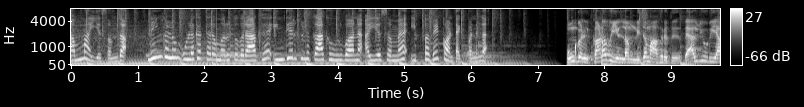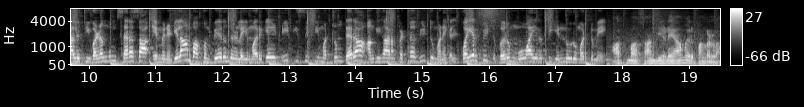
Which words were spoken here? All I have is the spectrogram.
நம்ம ஐஎஸ்எம் தான். நீங்களும் உலகத்தர மருத்துவராக இந்தியர்களுக்காக உருவான ஐஎஸ்எம் இப்பவே காண்டாக்ட் பண்ணுங்க. உங்கள் கனவு இல்லம் நிஜமாகிறது. வேல்யூ ரியாலிட்டி வழங்கும் செரசா எமினட் இலாம்பாக்கம் பேருந்து நிலையம் அருகே டிடிசிபி மற்றும் டெரா அங்கீகாரம் பெற்ற வீட்டு மனைகள். ஸ்கொயர் ஃபீட் வெறும் மூவாயிரத்தி எண்ணூறு மட்டுமே. ஆத்மா சாந்தி அடையாமல் இருப்பாங்களா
